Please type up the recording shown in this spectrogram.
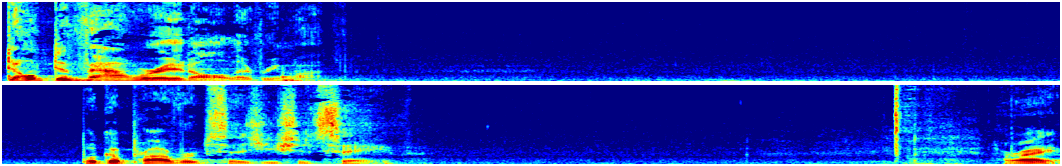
Don't devour it all every month. Book of Proverbs says you should save. All right.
